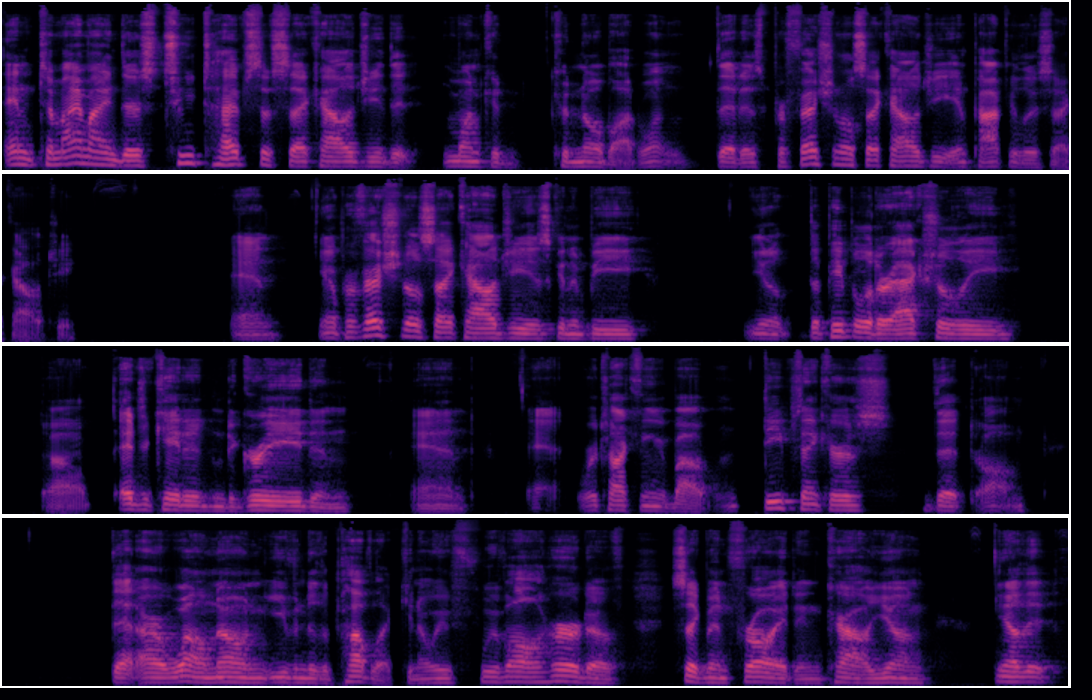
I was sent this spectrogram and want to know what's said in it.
and to my mind, there's two types of psychology that one could could know about. One that is professional psychology and popular psychology, and you know, professional psychology is going to be, you know, the people that are actually uh, educated and degreed and and and we're talking about deep thinkers that um that are well known even to the public. You know, we've we've all heard of Sigmund Freud and Carl Jung. You know that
